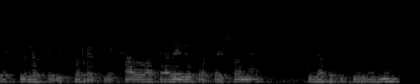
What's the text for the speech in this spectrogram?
o esto es lo que he visto reflejado a través de otra persona que es apetecible en mí.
